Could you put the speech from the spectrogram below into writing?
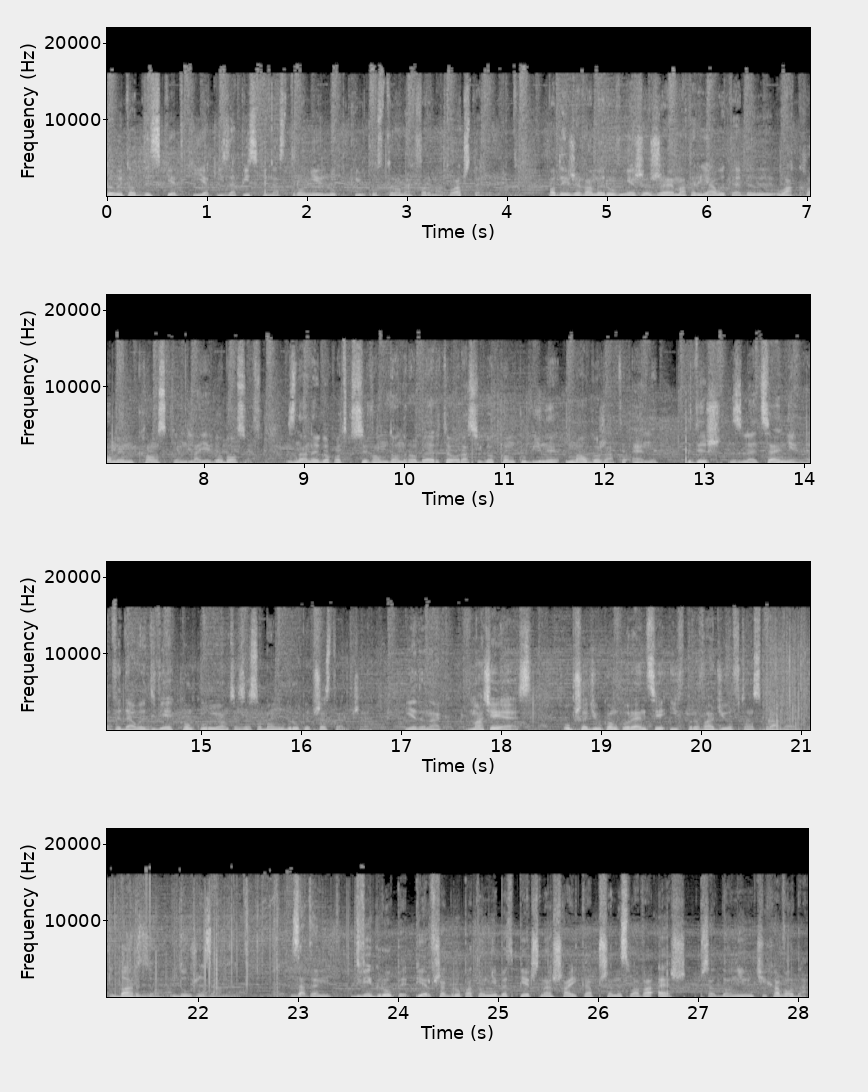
Były to dyskietki, jak i zapiski na stronie lub kilku stronach formatu A4. Podejrzewamy również, że materiały te były łakomym kąskiem dla jego bossów, znanego pod ksywą Don Roberto oraz jego konkubiny Małgorzaty N., gdyż zlecenie wydały dwie konkurujące ze sobą grupy przestępcze. Jednak Maciej S. uprzedził konkurencję i wprowadził w tą sprawę bardzo duży zamęt. Zatem dwie grupy. Pierwsza grupa to niebezpieczna szajka Przemysława Esz, pseudonim Cicha Woda.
